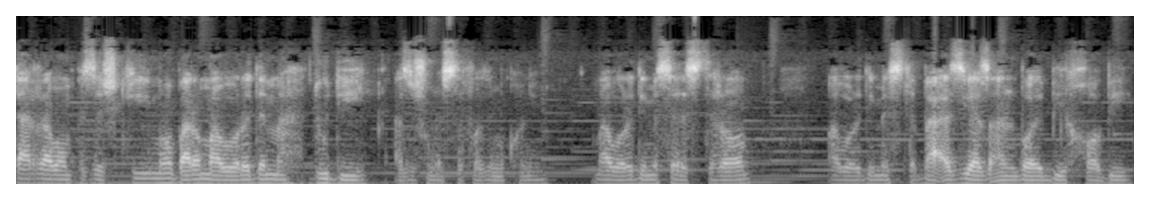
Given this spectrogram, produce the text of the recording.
در روان پزشکی ما برای موارد محدودی ازشون استفاده می‌کنیم. مواردی مثل استراب مواردی مثل بعضی از انواع بیخوابی.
